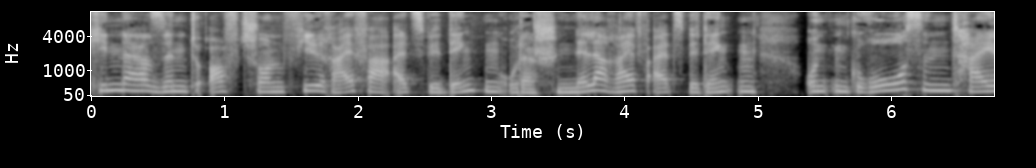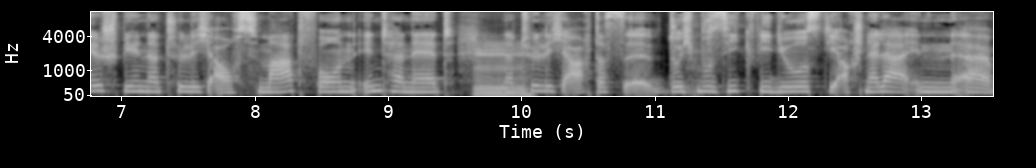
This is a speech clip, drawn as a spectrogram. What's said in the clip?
Kinder sind oft schon viel reifer, als wir denken oder schneller reif, als wir denken. Und einen großen Teil spielen natürlich auch Smartphone, Internet, mhm. natürlich auch das äh, durch Musikvideos, die auch schneller in äh,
